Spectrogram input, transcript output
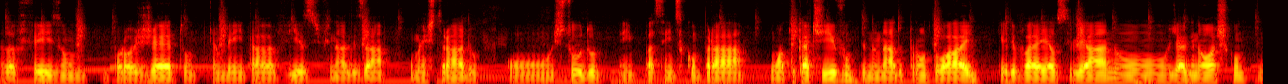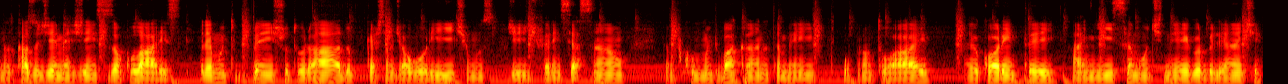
Ela fez um projeto, também está vias de finalizar o mestrado, um estudo em pacientes comprar um aplicativo denominado Pronto Eye, que ele vai auxiliar no diagnóstico no caso de emergências oculares. Ele é muito bem estruturado, questão de algoritmos, de diferenciação, então ficou muito bacana também o Pronto Eye. Eu orientei a Anissa Montenegro, brilhante.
